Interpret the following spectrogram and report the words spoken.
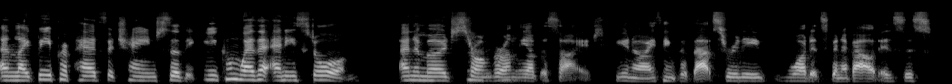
and like be prepared for change so that you can weather any storm and emerge stronger mm-hmm. on the other side. You know, I think that that's really what it's been about is this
